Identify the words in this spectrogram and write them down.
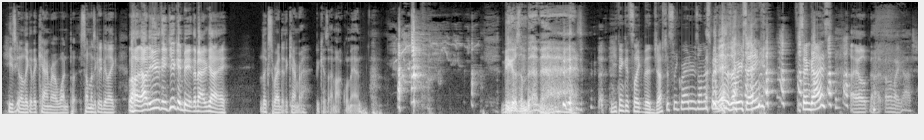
He's gonna look at the camera. One, po- someone's gonna be like, "Well, how do you think you can be the bad guy?" Looks right at the camera because I'm Aquaman. because I'm Batman. You think it's like the Justice League writers on this one again? Is that what you're saying? It's the same guys? I hope not. Oh my gosh.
